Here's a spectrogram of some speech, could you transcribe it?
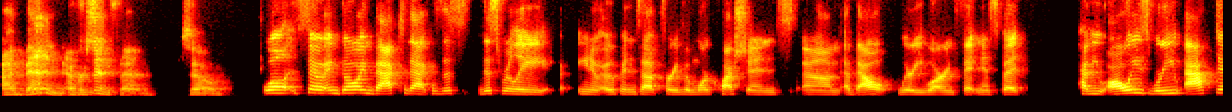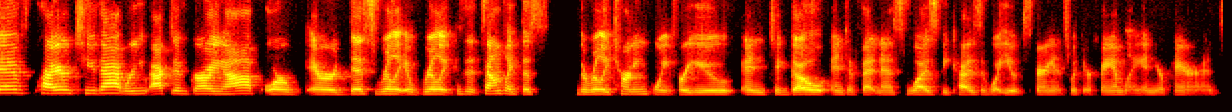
i've been ever since then so well, so and going back to that because this this really you know opens up for even more questions um, about where you are in fitness. But have you always were you active prior to that? Were you active growing up, or or this really it really because it sounds like this the really turning point for you and to go into fitness was because of what you experienced with your family and your parents.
